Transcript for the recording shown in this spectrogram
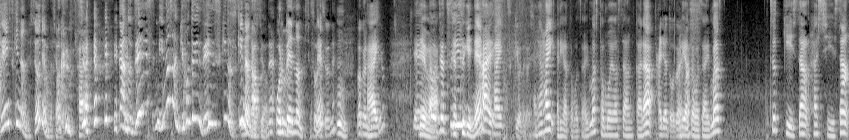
全員好きなんですよ、でもじゃあ。わかります。はい。あの全員皆さん基本的に全員好きなんです好きなんですよ。ね。オルペンなんですよね。そうですよね。うん。わかりますよ。ではじゃあ次。ね。はい。はい。次お願いします。はい、ありがとうございます。ともよさんから、ありがとうございます。ありがとうございます。ツッキーさん、ハッシーさん、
